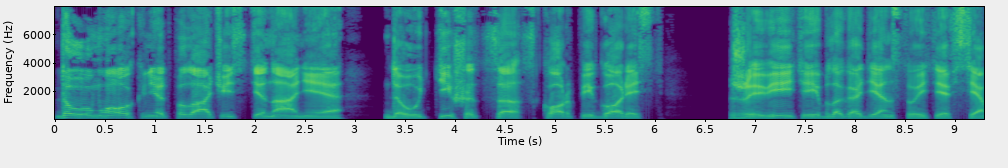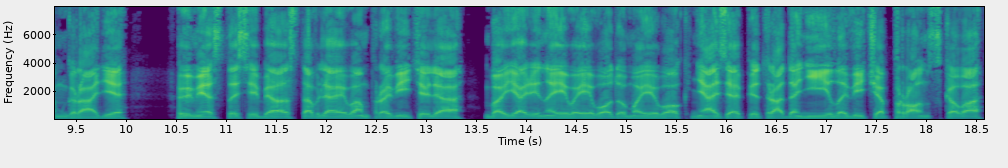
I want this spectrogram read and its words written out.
да умолкнет плач и стенание, да утишится скорбь и горесть. Живите и благоденствуйте всем граде, вместо себя оставляя вам правителя, боярина и воеводу моего князя Петра Данииловича Пронского.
